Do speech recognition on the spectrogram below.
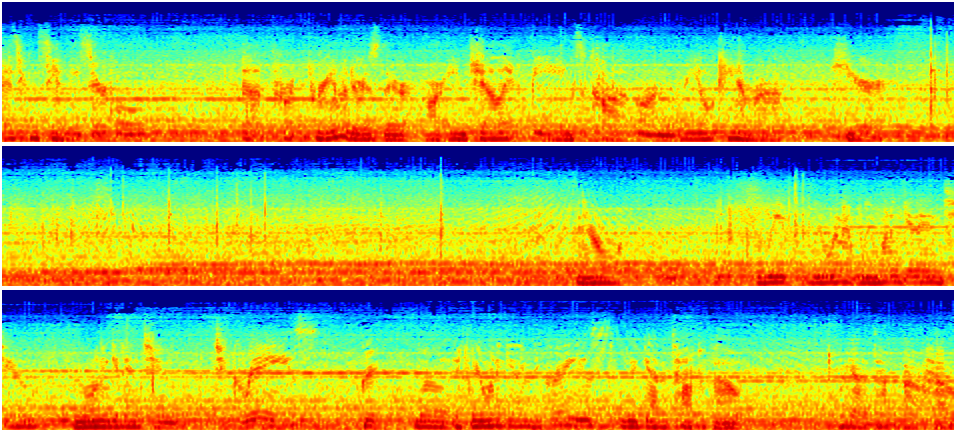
As you can see in these circle uh, per- parameters, there are angelic beings caught on real camera here into we want to get into to grays. Gra- well, if we want to get into grays, we got to talk about we got to talk about how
